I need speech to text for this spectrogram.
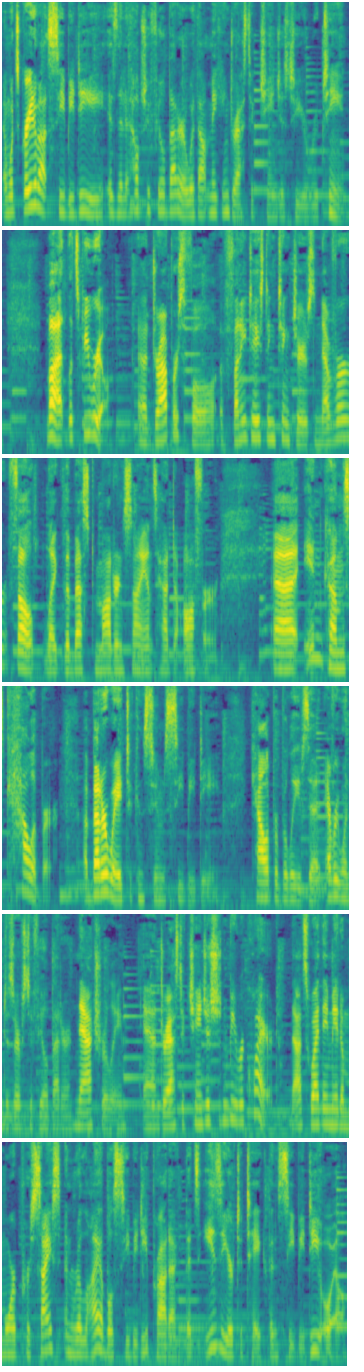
And what's great about CBD is that it helps you feel better without making drastic changes to your routine. But let's be real a dropper's full of funny tasting tinctures never felt like the best modern science had to offer. Uh, in comes Caliper, a better way to consume CBD. Caliper believes that everyone deserves to feel better naturally, and drastic changes shouldn't be required. That's why they made a more precise and reliable CBD product that's easier to take than CBD oil.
